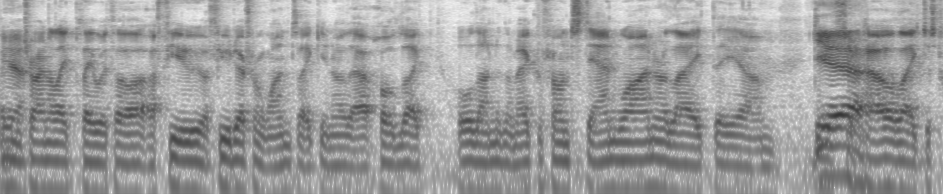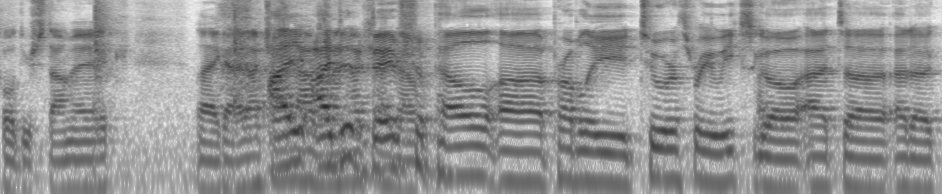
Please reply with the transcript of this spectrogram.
I've Yeah. been trying to like play with a, a few a few different ones, like you know that hold like hold onto the microphone stand one, or like the um, Dave Yeah. Chappelle like just hold your stomach. Like I I, I, I did tried Dave. Chappelle uh, probably two or three weeks ago at uh, at a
